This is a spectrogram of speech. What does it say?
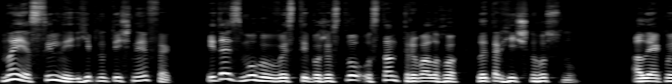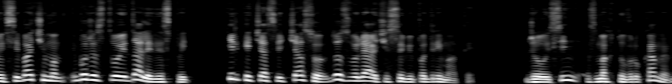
має сильний гіпнотичний ефект і дасть змогу ввести божество у стан тривалого летаргічного сну. Але, як ми всі бачимо, божество і далі не спить, тільки час від часу дозволяючи собі подрімати. Джоу Сінь змахнув руками,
